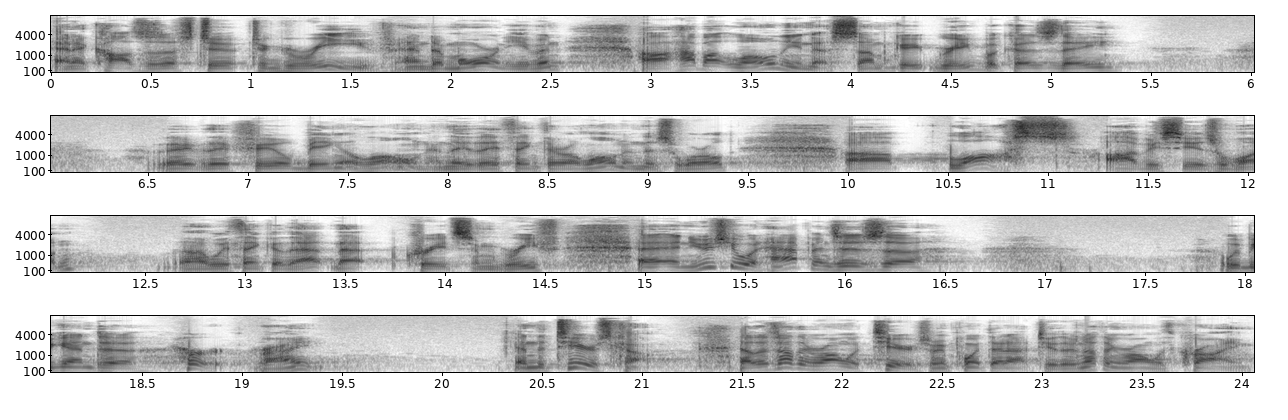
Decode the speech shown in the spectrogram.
and it causes us to, to grieve and to mourn even. Uh, how about loneliness? Some grieve because they they, they feel being alone and they, they think they're alone in this world. Uh, loss, obviously, is one. Uh, we think of that. That creates some grief. And usually what happens is uh, we begin to hurt, right? And the tears come. Now, there's nothing wrong with tears. Let me point that out to you. There's nothing wrong with crying.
